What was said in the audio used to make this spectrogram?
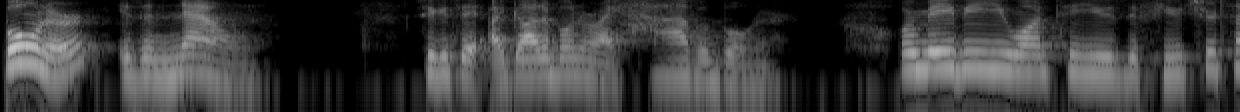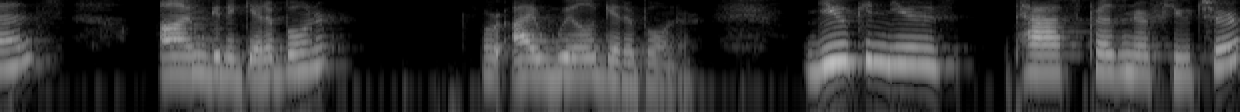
Boner is a noun. So you can say, I got a boner, I have a boner. Or maybe you want to use the future tense, I'm going to get a boner, or I will get a boner. You can use past, present, or future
